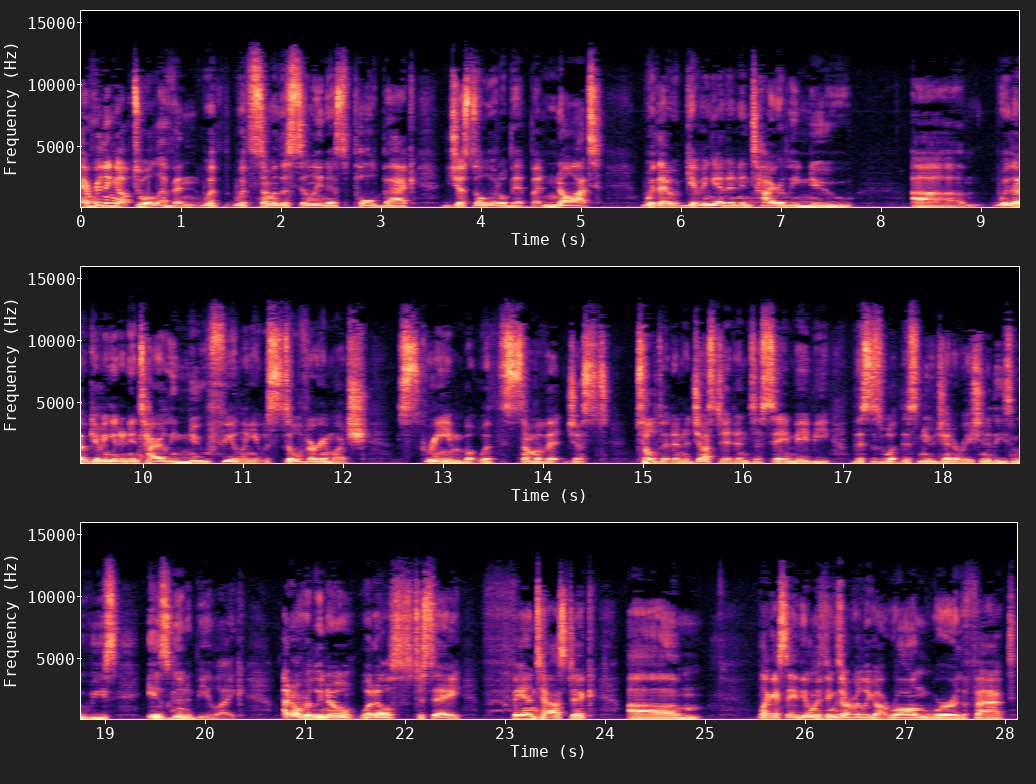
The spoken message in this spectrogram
everything up to eleven, with with some of the silliness pulled back just a little bit, but not without giving it an entirely new, um, without giving it an entirely new feeling. It was still very much Scream, but with some of it just tilted and adjusted and to say maybe this is what this new generation of these movies is going to be like. I don't really know what else to say. Fantastic. Um, like I say, the only things I really got wrong were the fact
